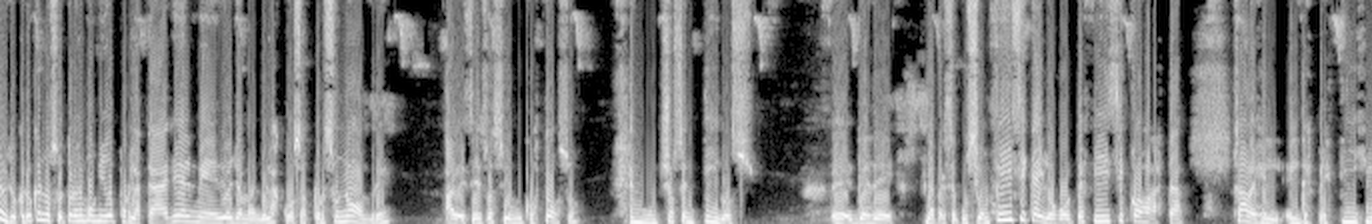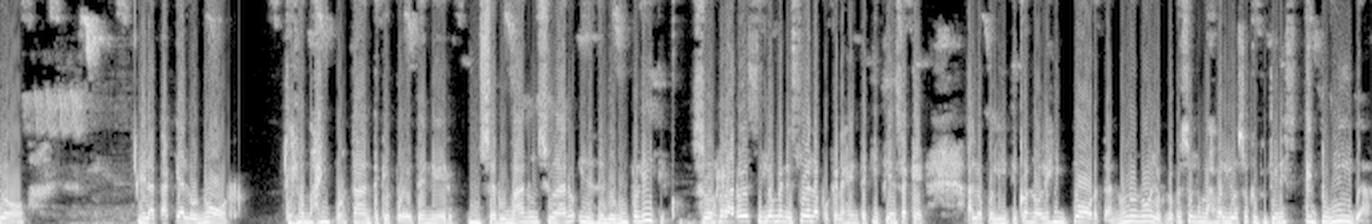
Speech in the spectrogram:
Bueno, yo creo que nosotros hemos ido por la calle del medio llamando las cosas por su nombre. A veces eso ha sido muy costoso, en muchos sentidos. Eh, desde la persecución física y los golpes físicos hasta, ¿sabes?, el, el desprestigio, el ataque al honor, que es lo más importante que puede tener un ser humano, un ciudadano y desde luego un político. Eso es raro decirlo en Venezuela porque la gente aquí piensa que a los políticos no les importa. No, no, no, yo creo que eso es lo más valioso que tú tienes en tu vida.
